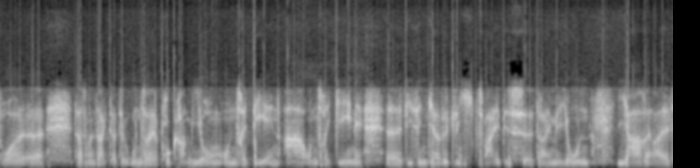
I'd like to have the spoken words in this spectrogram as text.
vor, äh, dass man sagt, also unsere Programmierung, unsere DNA, unsere Gene, äh, die sind ja wirklich zwei bis drei Millionen Jahre alt.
